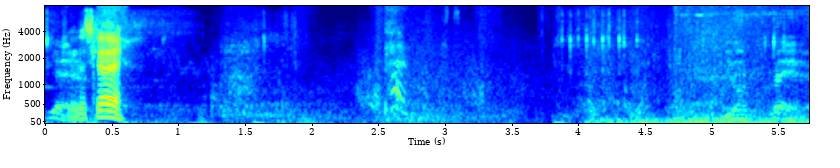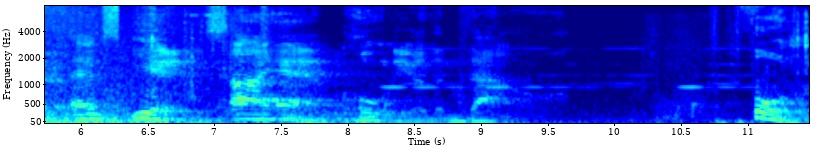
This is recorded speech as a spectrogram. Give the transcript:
Kill Yes, this guy. your prayer answered. Yes, I am holier than thou. Forward.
